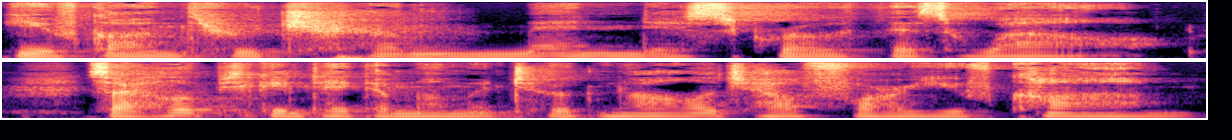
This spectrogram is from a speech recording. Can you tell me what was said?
you've gone through tremendous growth as well. So I hope you can take a moment to acknowledge how far you've come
